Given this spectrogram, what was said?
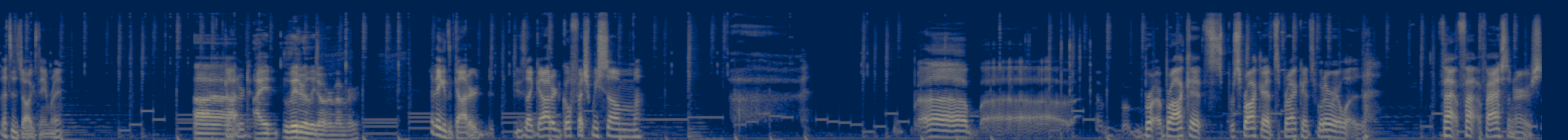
That's his dog's name, right? Uh, Goddard. I literally don't remember. I think it's Goddard. He's like Goddard, go fetch me some. Uh, br- brackets, sprockets, brackets, whatever it was. Fat, fat fasteners,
